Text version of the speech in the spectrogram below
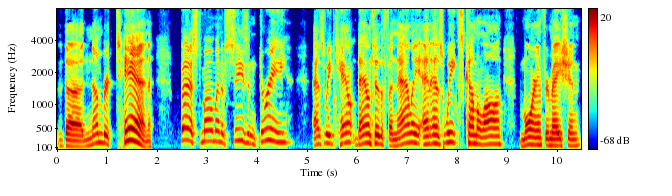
the number 10 best moment of season three as we count down to the finale. And as weeks come along, more information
